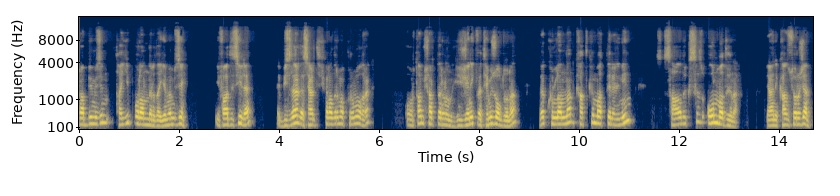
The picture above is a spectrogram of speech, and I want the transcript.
Rabbimizin tayyip olanları da yememizi ifadesiyle e, bizler de sertifikalandırma kurumu olarak ortam şartlarının hijyenik ve temiz olduğuna ve kullanılan katkı maddelerinin sağlıksız olmadığına yani kanserojen,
